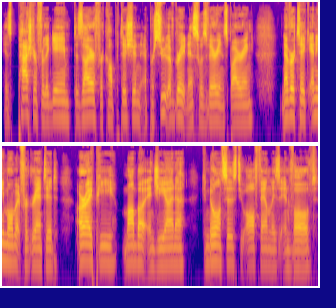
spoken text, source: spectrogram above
His passion for the game, desire for competition, and pursuit of greatness was very inspiring. Never take any moment for granted. R.I.P. Mamba and Gianna. Condolences to all families involved."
